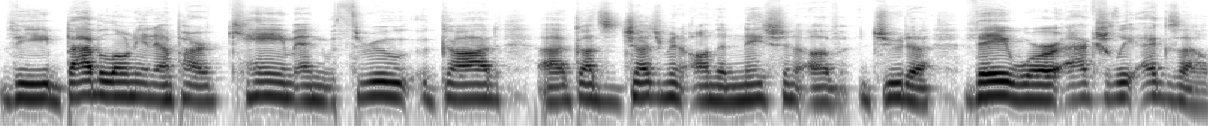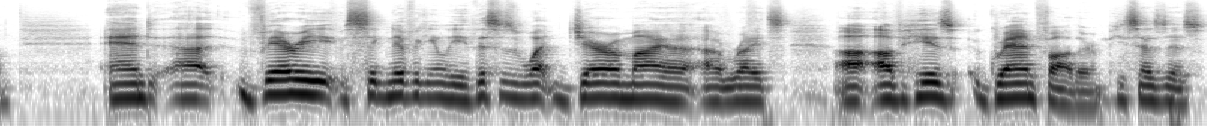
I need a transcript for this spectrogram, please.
the Babylonian Empire came and through God, uh, God's judgment on the nation of Judah, they were actually exiled. And uh, very significantly, this is what Jeremiah uh, writes uh, of his grandfather. He says this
